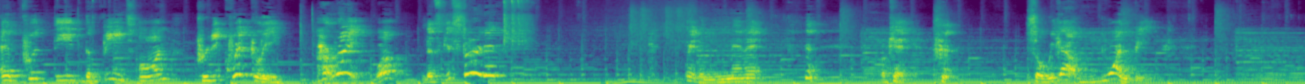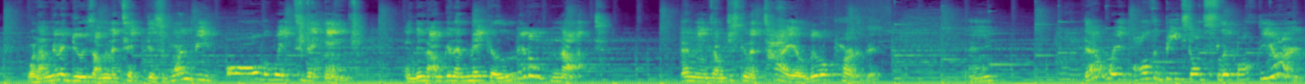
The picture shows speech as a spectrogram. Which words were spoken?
and put the, the beads on pretty quickly. All right, well, let's get started. Wait a minute. okay, so we got one bead. What I'm gonna do is I'm gonna take this one bead all the way to the end, and then I'm gonna make a little knot. That means I'm just gonna tie a little part of it, okay? That way all the beads don't slip off the yarn.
